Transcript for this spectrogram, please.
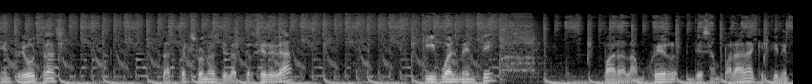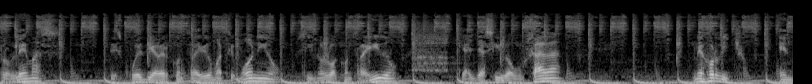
Entre otras, las personas de la tercera edad, igualmente para la mujer desamparada que tiene problemas después de haber contraído matrimonio, si no lo ha contraído, que haya sido abusada. Mejor dicho, en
